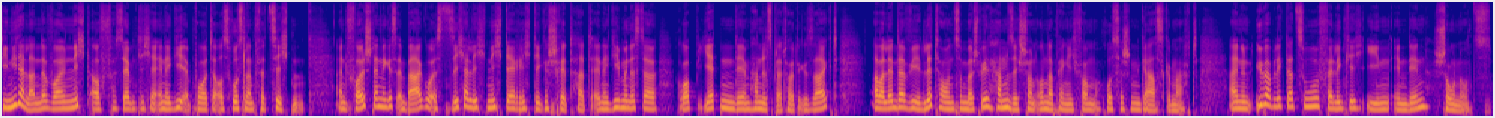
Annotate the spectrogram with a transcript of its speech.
Die Niederlande wollen nicht auf sämtliche Energieimporte aus Russland verzichten. Ein vollständiges Embargo ist sicherlich nicht der richtige Schritt, hat Energieminister Rob Jetten dem Handelsblatt heute gesagt. Aber Länder wie Litauen zum Beispiel haben sich schon unabhängig vom russischen Gas gemacht. Einen Überblick dazu verlinke ich Ihnen in den Shownotes.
